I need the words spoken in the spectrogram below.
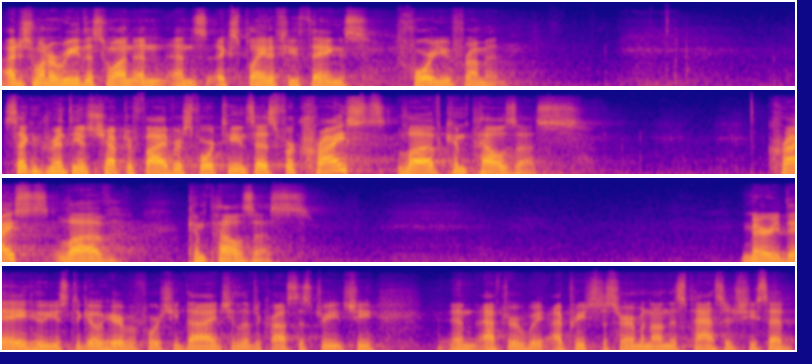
I just want to read this one and, and explain a few things for you from it. 2 Corinthians chapter 5 verse 14 says for Christ's love compels us. Christ's love compels us. Mary Day, who used to go here before she died, she lived across the street. She, and after we, I preached a sermon on this passage, she said,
